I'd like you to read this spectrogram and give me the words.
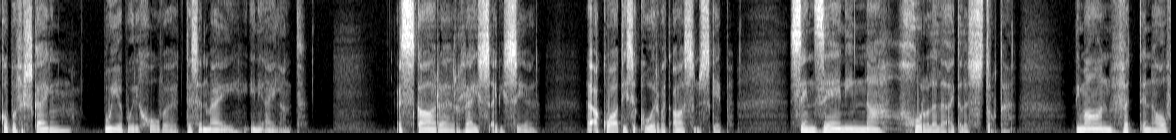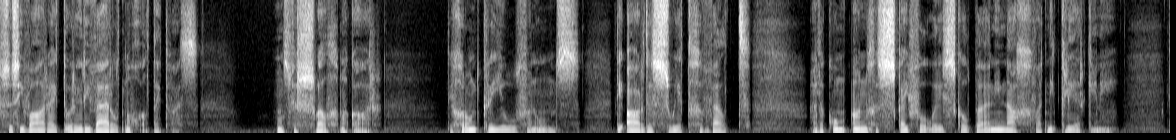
Koppe verskyn, boeie bo die golwe tussen my en die eiland. 'n Skare reis uit die see. 'n Akwatiese koor wat asem skep senzeni na gorrel hulle uit hulle strotte. Die maan wit en half soos die waarheid oor hoe die wêreld nog altyd was. Ons verswelg mekaar. Die grond krioel van ons. Die aarde sweet geweld. Hulle kom aangeskuifel oor die skulpe in die nag wat nie kleertjie nie.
